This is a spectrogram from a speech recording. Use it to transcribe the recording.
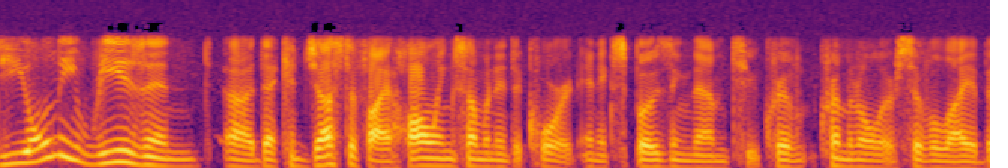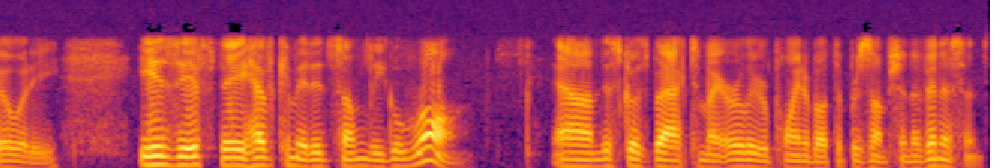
the only reason uh, that can justify hauling someone into court and exposing them to cri- criminal or civil liability is if they have committed some legal wrong. Um, this goes back to my earlier point about the presumption of innocence.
